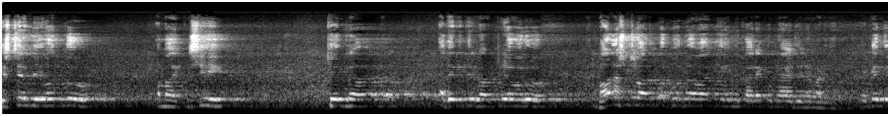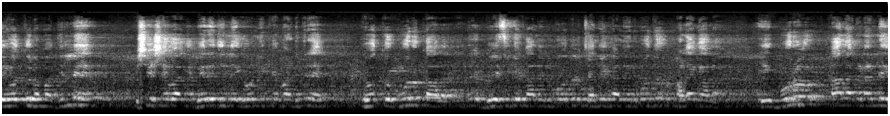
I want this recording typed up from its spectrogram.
ದೃಷ್ಟಿಯಲ್ಲಿ ಇವತ್ತು ನಮ್ಮ ಕೃಷಿ ಕೇಂದ್ರ ಅದೇ ರೀತಿ ಡಾಕ್ಟ್ರಿ ಅವರು ಬಹಳಷ್ಟು ಅರ್ಥಪೂರ್ಣವಾಗಿ ಒಂದು ಕಾರ್ಯಕ್ರಮ ಆಯೋಜನೆ ಮಾಡಿದರು. ಯಾಕೆಂದರೆ ಇವತ್ತು ನಮ್ಮ ಜಿಲ್ಲೆ ವಿಶೇಷವಾಗಿ ಬೇರೆ ಜಿಲ್ಲೆಗೆ ಹೋಲಿಕೆ ಮಾಡಿದರೆ ಇವತ್ತು ಮೂರು ಕಾಲ, ಅಂದರೆ ಬೇಸಿಗೆ ಕಾಲ ಇರ್ಬೋದು, ಚಳಿಗಾಲ ಇರ್ಬೋದು, ಮಳೆಗಾಲ. ಈ ಮೂರು ಕಾಲಗಳಲ್ಲಿ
